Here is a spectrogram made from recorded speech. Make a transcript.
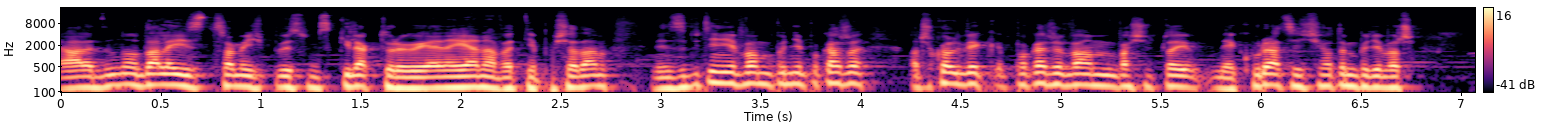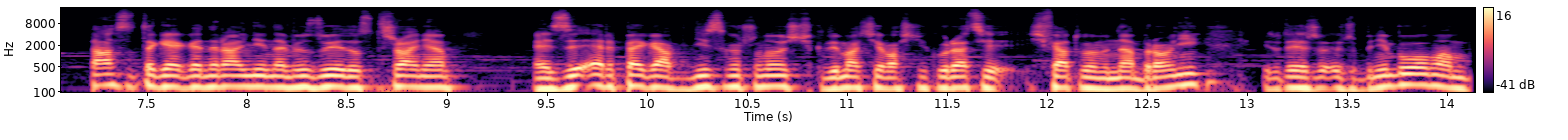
ale no dalej jest, trzeba mieć powiedzmy skilla, którego ja, ja nawet nie posiadam, więc zbytnie nie wam nie pokażę, aczkolwiek pokażę wam właśnie tutaj e, kurację światem, ponieważ ta strategia generalnie nawiązuje do strzelania e, z RPG w nieskończoność, gdy macie właśnie kurację światłem na broni. I tutaj, że- żeby nie było, mam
